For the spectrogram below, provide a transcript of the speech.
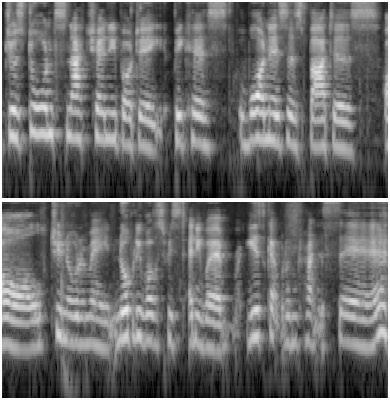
just don't snatch anybody because one is as bad as all. Do you know what I mean? Nobody wants to be. Anyway, you get what I'm trying to say.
